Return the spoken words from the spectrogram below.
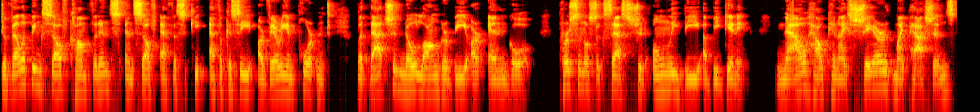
developing self confidence and self efficacy are very important, but that should no longer be our end goal. Personal success should only be a beginning. Now, how can I share my passions?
